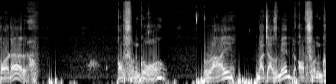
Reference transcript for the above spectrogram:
অর্ডার? অপশন গ। রায় বা জাজমেন্ট? অপশন ঘ।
